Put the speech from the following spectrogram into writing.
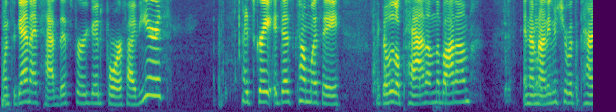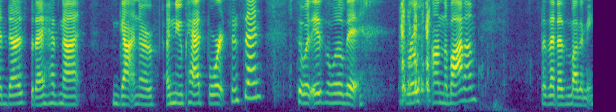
Once again, I've had this for a good four or five years. It's great. It does come with a, like a little pad on the bottom. And I'm not even sure what the pad does, but I have not gotten a, a new pad for it since then. So it is a little bit gross on the bottom, but that doesn't bother me.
